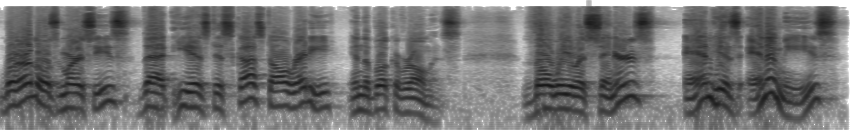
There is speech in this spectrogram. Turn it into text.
What are those mercies that He has discussed already in the book of Romans? Though we were sinners and His enemies,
